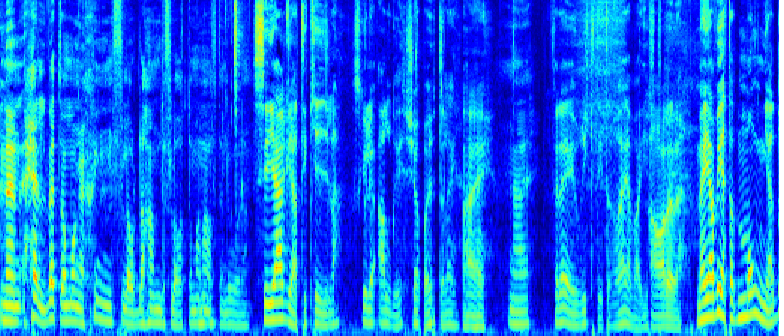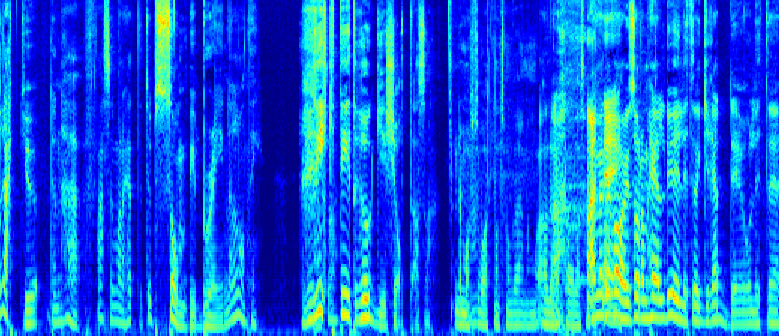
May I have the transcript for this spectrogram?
Men helvete vad många skinnflodda handflator man Mm. haft under åren. Sierra Tequila skulle jag aldrig köpa ute längre. Nej. Nej. För det är ju riktigt rävargift. Ja, det är det. Men jag vet att många drack ju den här, fasen vad det hette, typ Zombie Brain eller någonting. Riktigt ruggig shot alltså. Det måste varit något från Värnamo, aldrig hört talas om. Ja, men det Nej. var ju så, de hällde ju i lite grädde och lite,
